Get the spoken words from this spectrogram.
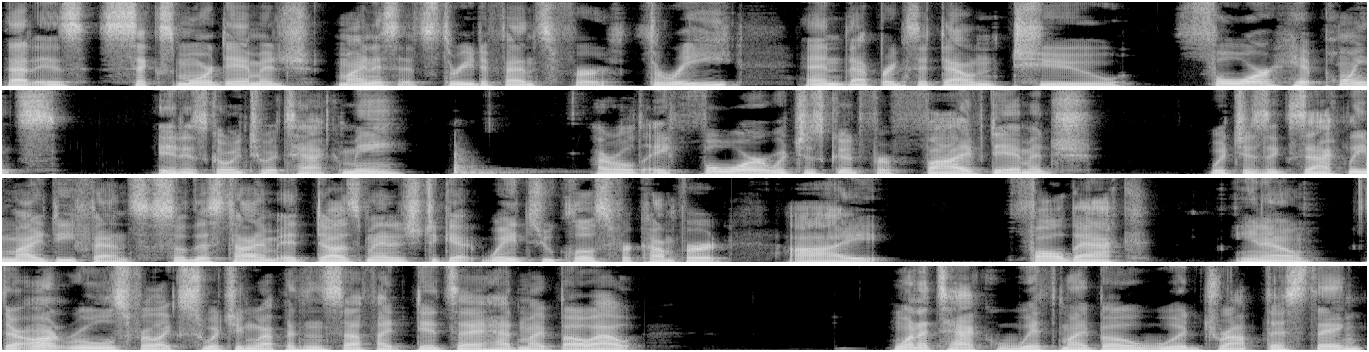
That is six more damage minus its three defense for three, and that brings it down to four hit points. It is going to attack me. I rolled a four, which is good for five damage, which is exactly my defense. So this time it does manage to get way too close for comfort. I fall back, you know, there aren't rules for like switching weapons and stuff. I did say I had my bow out. One attack with my bow would drop this thing.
